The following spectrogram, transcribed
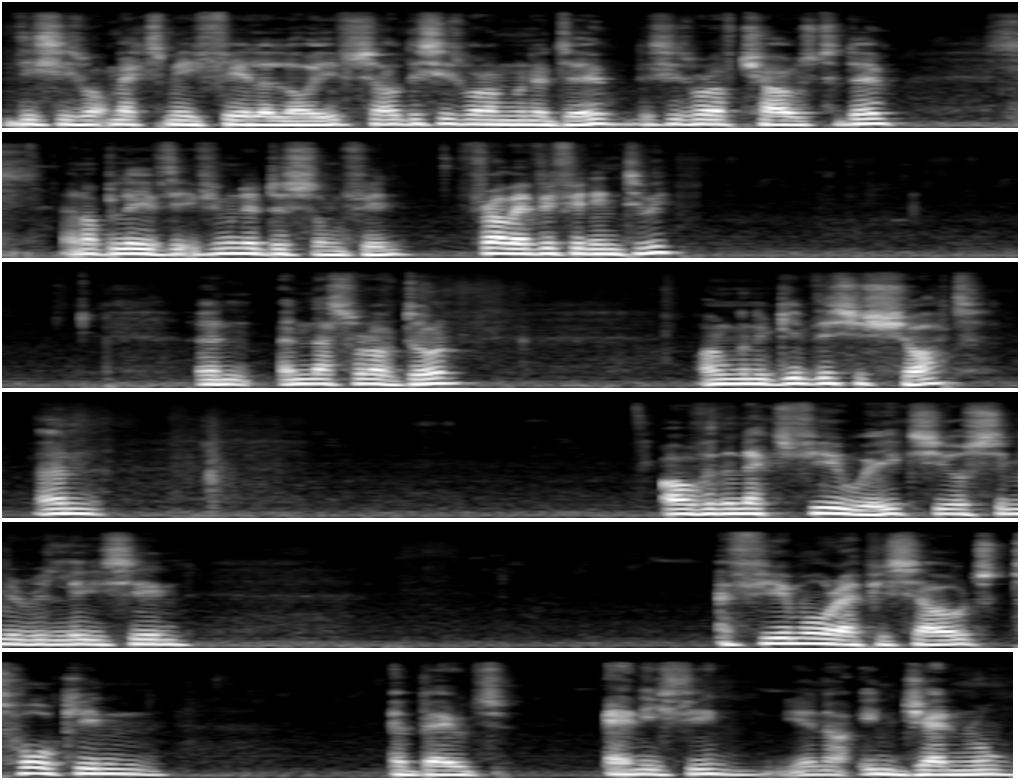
this is what makes me feel alive. So this is what I'm going to do. This is what I've chose to do. And I believe that if you're going to do something, throw everything into it. And and that's what I've done. I'm going to give this a shot. And over the next few weeks, you'll see me releasing a few more episodes talking about anything, you know, in general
